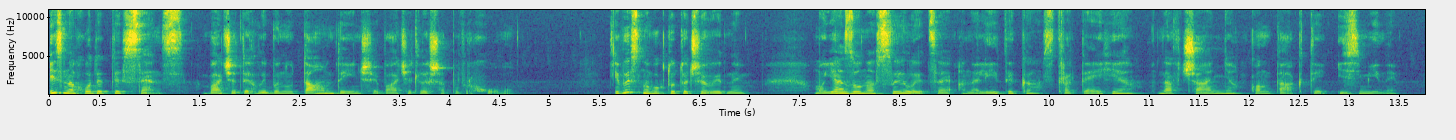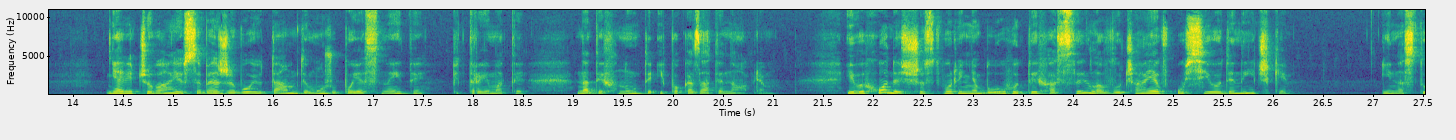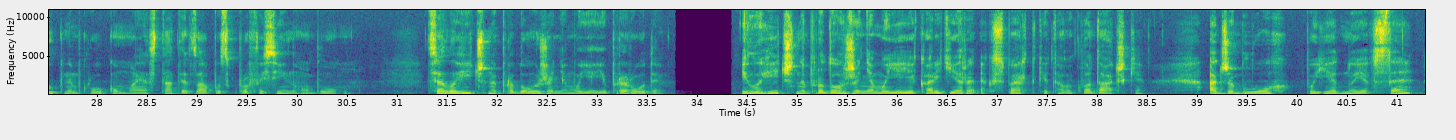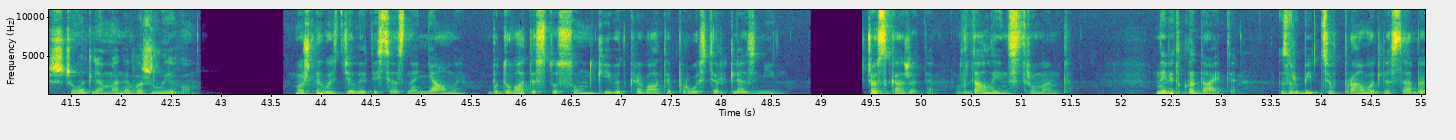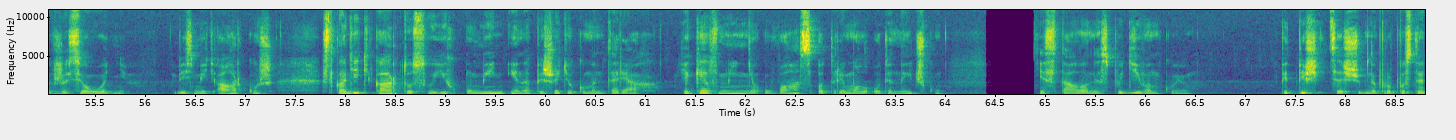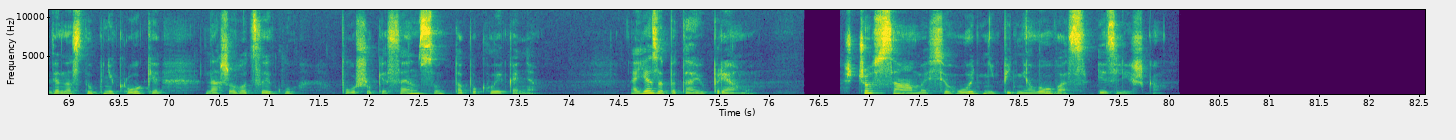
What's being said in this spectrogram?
і знаходити сенс, бачити глибину там, де інші бачать лише поверхово. І висновок тут очевидний. Моя зона сили це аналітика, стратегія, навчання, контакти і зміни. Я відчуваю себе живою там, де можу пояснити, підтримати, надихнути і показати напрям. І виходить, що створення блогу тиха сила влучає в усі одинички. І наступним кроком має стати запуск професійного блогу. Це логічне продовження моєї природи. І логічне продовження моєї кар'єри експертки та викладачки. Адже блог поєднує все, що для мене важливо. Можливість ділитися знаннями, будувати стосунки і відкривати простір для змін. Що скажете? Вдалий інструмент? Не відкладайте. Зробіть цю вправу для себе вже сьогодні. Візьміть аркуш, складіть карту своїх умінь і напишіть у коментарях, яке вміння у вас отримало одиничку і стало несподіванкою. Підпишіться, щоб не пропустити наступні кроки нашого циклу пошуки сенсу та покликання. А я запитаю прямо, що саме сьогодні підняло вас із ліжка?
